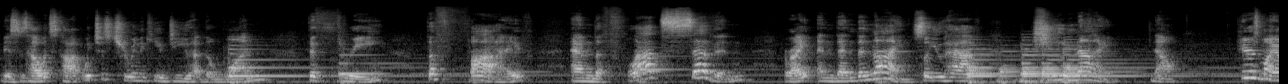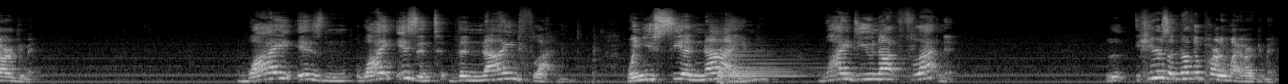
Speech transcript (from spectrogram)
this is how it's taught, which is true in the key of G, you have the one, the three, the five, and the flat seven, right? And then the 9. So you have G9. Now, here's my argument. Why is why isn't the 9 flattened? When you see a 9, why do you not flatten it? Here's another part of my argument.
